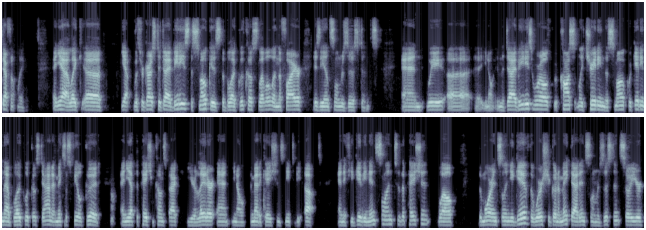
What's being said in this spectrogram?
Definitely. And yeah, like uh yeah, with regards to diabetes, the smoke is the blood glucose level and the fire is the insulin resistance. And we uh you know, in the diabetes world, we're constantly treating the smoke, we're getting that blood glucose down, it makes us feel good. And yet the patient comes back a year later and you know, the medications need to be upped. And if you're giving insulin to the patient, well, the more insulin you give, the worse you're going to make that insulin resistance. So you're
